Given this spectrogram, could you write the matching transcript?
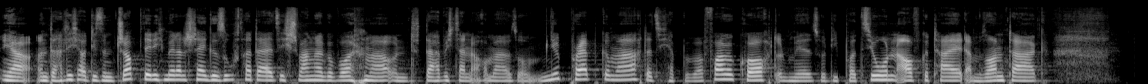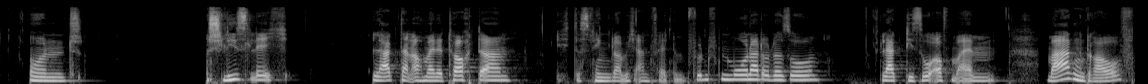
Ja, und da hatte ich auch diesen Job, den ich mir dann schnell gesucht hatte, als ich schwanger geworden war. Und da habe ich dann auch immer so Meal Prep gemacht. Also ich habe immer vorgekocht und mir so die Portionen aufgeteilt am Sonntag. Und schließlich lag dann auch meine Tochter, ich, das fing, glaube ich, an, vielleicht im fünften Monat oder so, lag die so auf meinem Magen drauf,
